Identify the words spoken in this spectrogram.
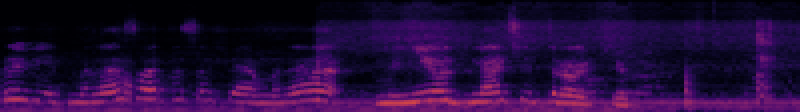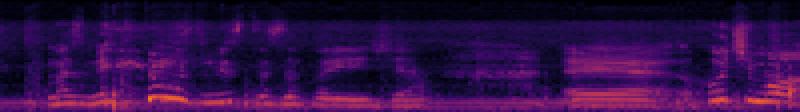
Привіт, мене звати Софія, мене мені 11 років. Ми з, ми з міста Запоріжжя. Е, хочемо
